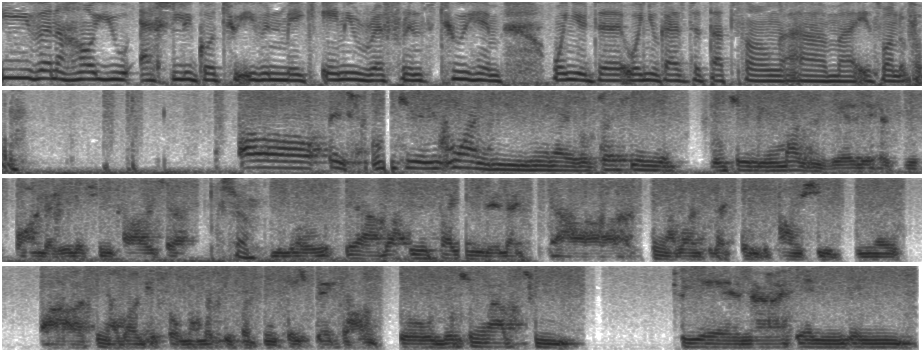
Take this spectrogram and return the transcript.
even how you actually got to even make any reference to him when you did when you guys did that song. Um, uh, is wonderful. Oh, it's okay. One, you know, the person, okay, being Mazuzele has responded in the culture. Sure. You know, yeah, but it's like, like, uh, thing about like the township, you know, uh, thing about the former people in such background. So looking up to, to, uh, in, in,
